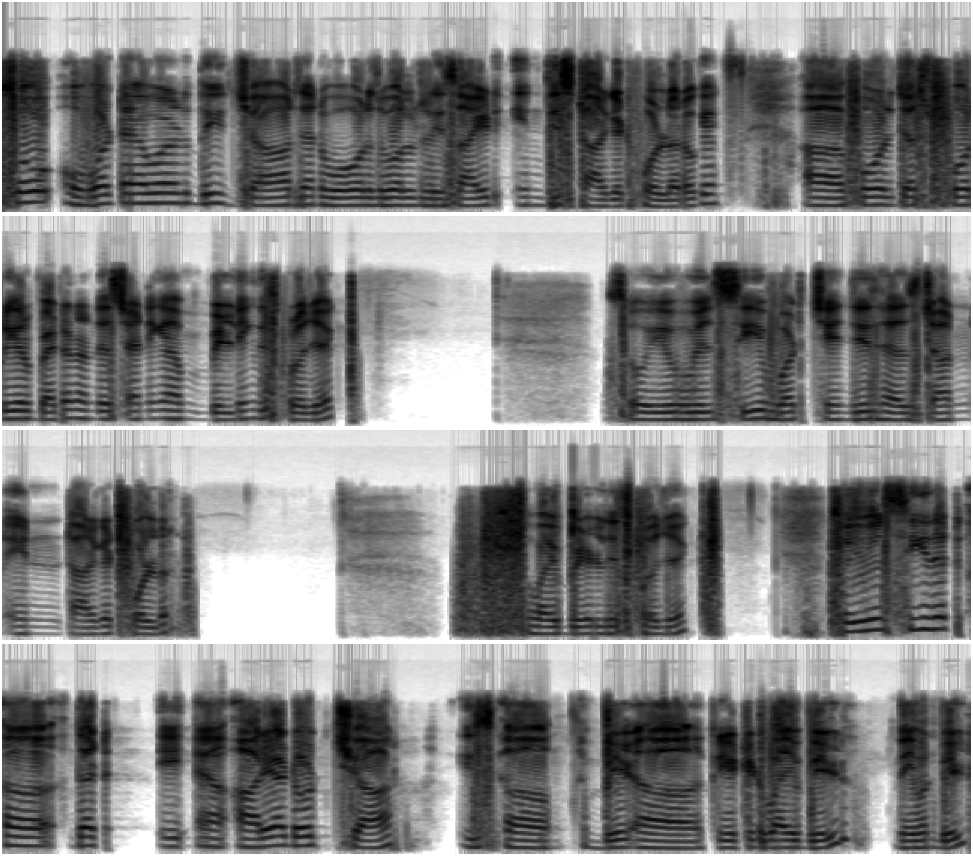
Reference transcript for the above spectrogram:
So whatever the jars and wars will reside in this target folder okay? Uh, for just for your better understanding i'm building this project. So you will see what changes has done in target folder. So i build this project. So you will see that uh, that uh, arya.jar is uh, uh, created by build maven build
